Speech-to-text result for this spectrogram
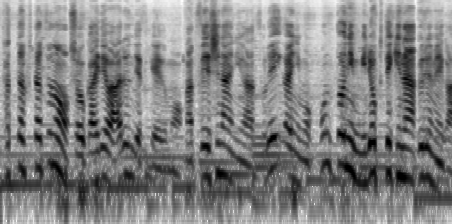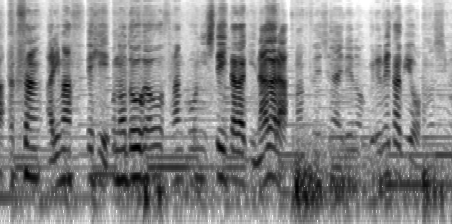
たった2つの紹介ではあるんですけれども、松江市内にはそれ以外にも本当に魅力的なグルメがたくさんあります。是非この動画を参考にしていただきながら、松江市内でのグルメ旅を楽しむ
